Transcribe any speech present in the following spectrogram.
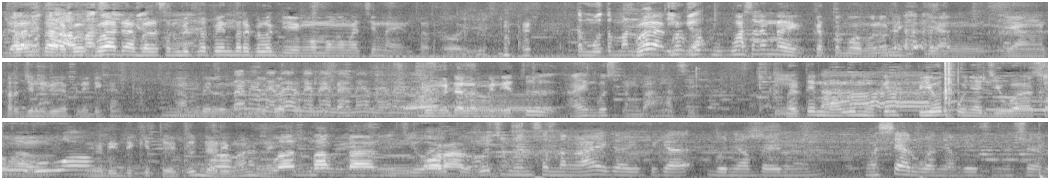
Jangan ntar gue gue sih. ada balasan gitu tapi ntar gue lagi ngomong sama Cina ya, ntar. Oh iya Temu teman Gue tiga. gue seneng deh ketemu sama lo nih yang yang terjun di dunia pendidikan. Ngambil ngambil gue pendidikan. Udah ngedalamin itu, ayo gue seneng banget sih. Berarti emang lu mungkin pure punya jiwa soal ngedidik itu itu dari mana nih? Buat makan orang. gue cuma seneng aja ketika gue nyampein nge-share bukan nyampein nge-share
